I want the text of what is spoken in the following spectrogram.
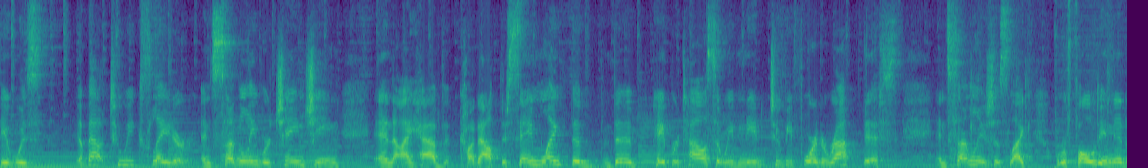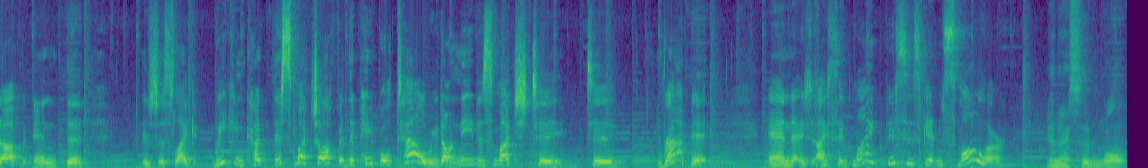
It was about two weeks later and suddenly we're changing and I have cut out the same length of the paper towels that we've needed to before to wrap this. And suddenly it's just like we're folding it up and the it's just like we can cut this much off of the paper towel. We don't need as much to to wrap it. And I said Mike this is getting smaller. And I said well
